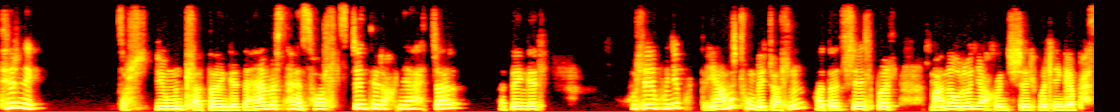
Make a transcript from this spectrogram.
тэр нэг юмд л одоо ингээд амар сайн суралцж дээ тэр охины ачаар одоо ингээд хүлээн хүний ямар ч хүн байж болно. Одоо жишээлбэл манай өрөөний охин жишээлбэл ингээ бас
